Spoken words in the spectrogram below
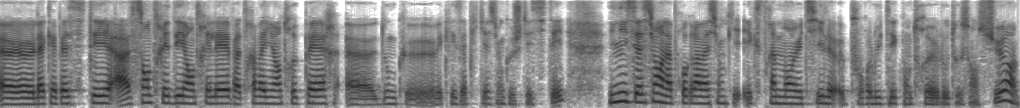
la capacité à s'entraider entre élèves, à travailler entre pairs, donc avec les applications que je t'ai citées, l'initiation à la programmation qui est extrêmement utile pour lutter contre l'autocensure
